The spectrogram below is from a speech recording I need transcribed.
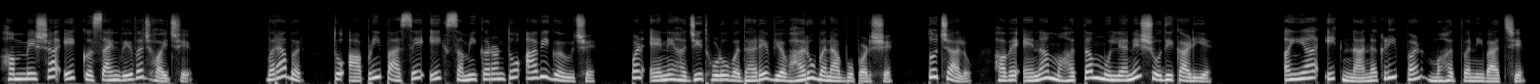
હંમેશા એક કોસાઇન વેવ જ હોય છે. બરાબર? તો આપણી પાસે એક સમીકરણ તો આવી ગયું છે, પણ એને હજી થોડો વધારે વ્યવહારુ બનાવવું પડશે. તો ચાલો, હવે એના મહત્તમ મૂલ્યને શોધી કાઢીએ. અહીંયા એક નાનકડી પણ મહત્વની વાત છે.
